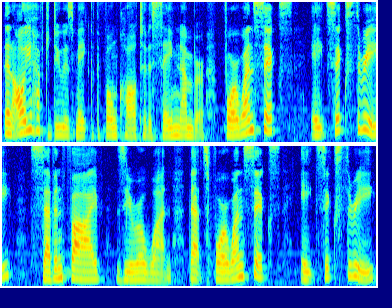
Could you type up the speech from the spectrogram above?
then all you have to do is make the phone call to the same number 416 863 7501. That's 416 863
